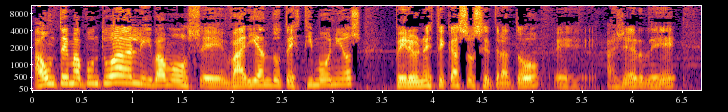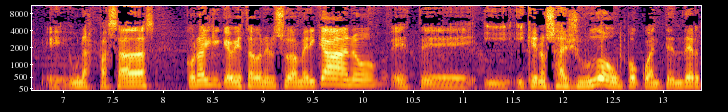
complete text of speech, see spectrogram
a un tema puntual y vamos eh, variando testimonios. Pero en este caso se trató eh, ayer de eh, unas pasadas con alguien que había estado en el sudamericano este, y, y que nos ayudó un poco a entender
